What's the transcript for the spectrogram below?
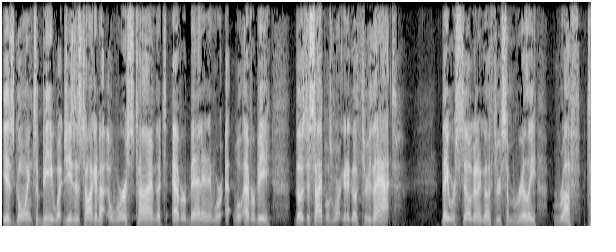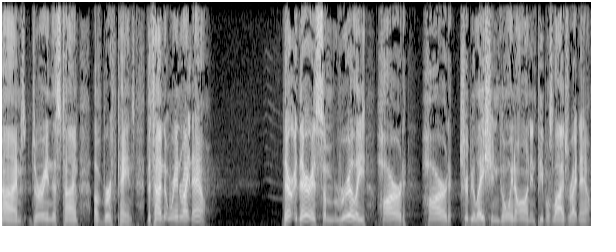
is going to be what Jesus is talking about, the worst time that's ever been and will ever be. Those disciples weren't going to go through that. They were still going to go through some really rough times during this time of birth pains, the time that we're in right now. There, there is some really hard, hard tribulation going on in people's lives right now.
